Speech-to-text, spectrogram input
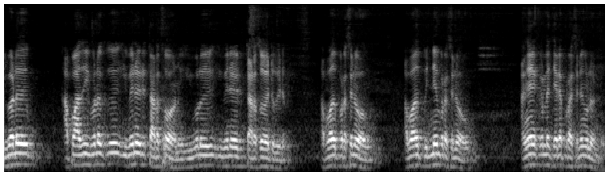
ഇവൾ അപ്പോൾ അത് ഇവൾക്ക് ഇവനൊരു തടസ്സമാണ്. ഇവൾ ഇവനൊരു തടസ്സമായിട്ട് വരും അപ്പോൾ അത് പ്രശ്നമാകും. അപ്പോൾ അത് പിന്നെയും പ്രശ്നമാകും. അങ്ങനെയൊക്കെയുള്ള ചില പ്രശ്നങ്ങളുണ്ട്.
